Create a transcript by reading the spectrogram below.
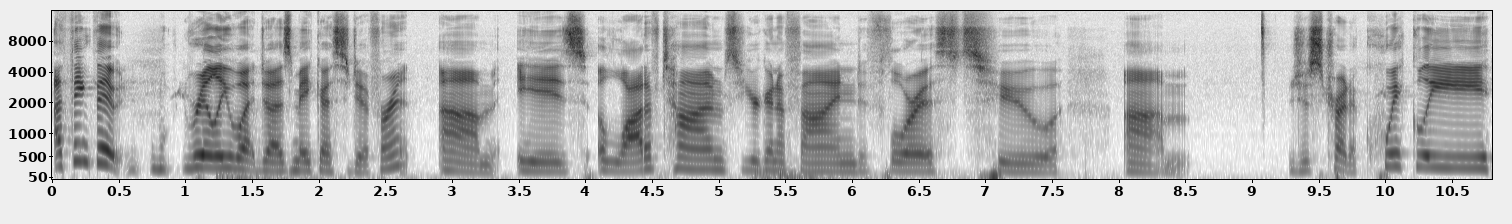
I think that really what does make us different um, is a lot of times you're going to find florists who um, just try to quickly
